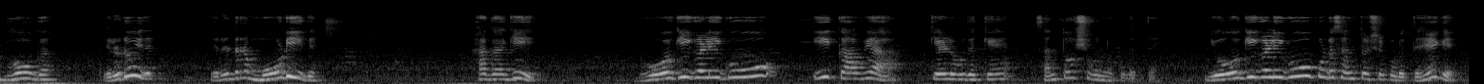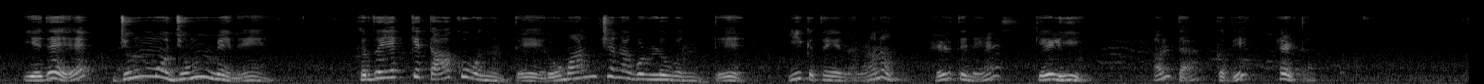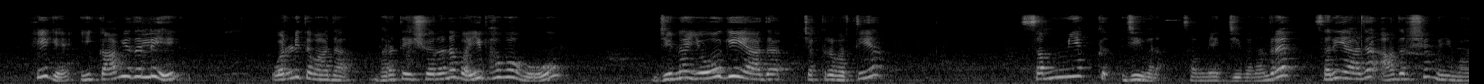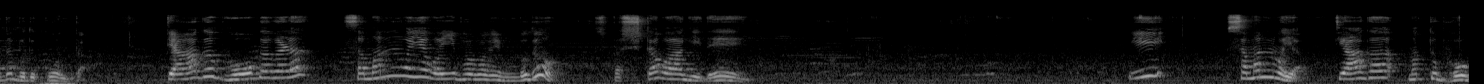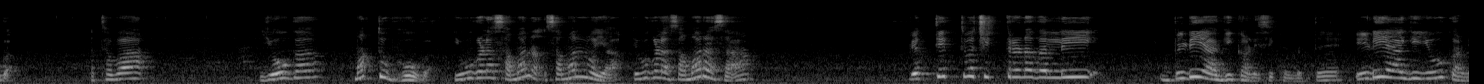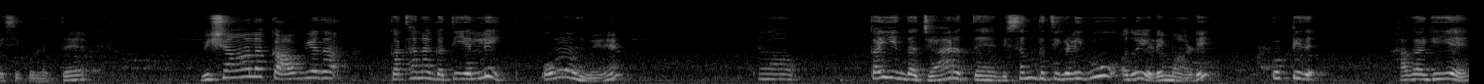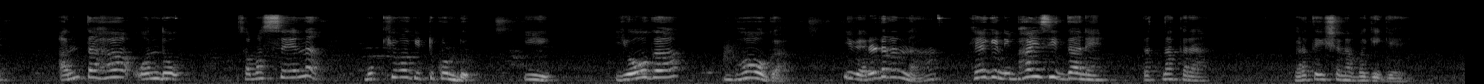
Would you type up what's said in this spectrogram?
ಭೋಗ ಎರಡೂ ಇದೆ, ಎರಡರ ಮೋಡಿ ಇದೆ. ಹಾಗಾಗಿ ಭೋಗಿಗಳಿಗೂ ಈ ಕಾವ್ಯ ಕೇಳುವುದಕ್ಕೆ ಸಂತೋಷವನ್ನು ಕೊಡುತ್ತೆ. ಯೋಗಿಗಳಿಗೂ ಕೂಡ ಸಂತೋಷ ಕೊಡುತ್ತೆ. ಹೇಗೆ? ಎದೆ ಜುಮ್ಮು ಜುಮ್ಮೆನೆ, ಹೃದಯಕ್ಕೆ ತಾಕುವಂತೆ, ರೋಮಾಂಚನಗೊಳ್ಳುವಂತೆ. ಈ ಕಥೆಯನ್ನು ನಾನು ಹೇಳ್ತೇನೆ, ಕೇಳಿ ಅಂತ ಕವಿ ಹೇಳ್ತಾನೆ. ಹೀಗೆ ಈ ಕಾವ್ಯದಲ್ಲಿ ವರ್ಣಿತವಾದ ಭರತೇಶ್ವರನ ವೈಭವವು ಜಿನಯೋಗಿಯಾದ ಚಕ್ರವರ್ತಿಯ ಸಮ್ಯಕ್ ಜೀವನ. ಸಮ್ಯಕ್ ಜೀವನ ಅಂದರೆ ಸರಿಯಾದ ಆದರ್ಶಮಯವಾದ ಬದುಕು ಅಂತ. ತ್ಯಾಗ ಭೋಗಗಳ ಸಮನ್ವಯ ವೈಭವವೆಂಬುದು ಸ್ಪಷ್ಟವಾಗಿದೆ. ಈ ಸಮನ್ವಯ, ತ್ಯಾಗ ಮತ್ತು ಭೋಗ ಅಥವಾ ಯೋಗ ಮತ್ತು ಭೋಗ. ಇವುಗಳ ಸಮನ, ಸಮನ್ವಯ, ಇವುಗಳ ಸಮರಸ ವ್ಯಕ್ತಿತ್ವ ಚಿತ್ರಣದಲ್ಲಿ ಬಿಡಿಯಾಗಿ ಕಾಣಿಸಿಕೊಳ್ಳುತ್ತೆ, ಇಡಿಯಾಗಿಯೂ ಕಾಣಿಸಿಕೊಳ್ಳುತ್ತೆ. ವಿಶಾಲ ಕಾವ್ಯದ ಕಥನಗತಿಯಲ್ಲಿ ಒಮ್ಮೊಮ್ಮೆ ಕೈಯಿಂದ ಜಾರುತ್ತೆ ವಿಸಂಗತಿಗಳಿಗೂ ಅದು ಎಡೆ ಮಾಡಿ ಕೊಟ್ಟಿದೆ. ಹಾಗಾಗಿಯೇ ಅಂತಹ ಒಂದು ಸಮಸ್ಯೆಯನ್ನು ಮುಖ್ಯವಾಗಿಟ್ಟುಕೊಂಡು ಈ ಯೋಗ, ಭೋಗ ಇವೆರಡರನ್ನ ಹೇಗೆ ನಿಭಾಯಿಸಿದ್ದಾನೆ ರತ್ನಾಕರ ಭರತೇಶನ ಬಗೆಗೆ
